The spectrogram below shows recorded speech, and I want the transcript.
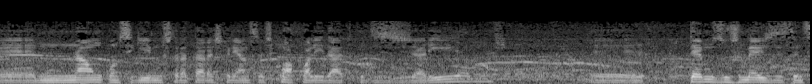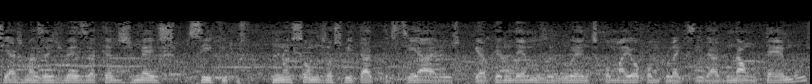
é, não conseguimos tratar as crianças com a qualidade que desejaríamos. É, temos os meios essenciais, mas às vezes aqueles meios específicos, nós somos hospitais terciários que atendemos a doentes com maior complexidade, não temos.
